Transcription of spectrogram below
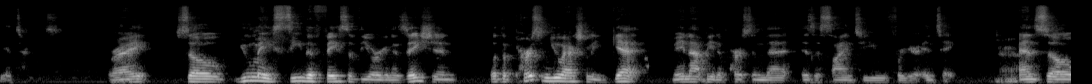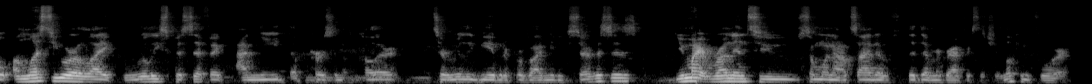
interns right so you may see the face of the organization but the person you actually get may not be the person that is assigned to you for your intake. Yeah. And so, unless you are like really specific, I need a person of color to really be able to provide me these services, you might run into someone outside of the demographics that you're looking for.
